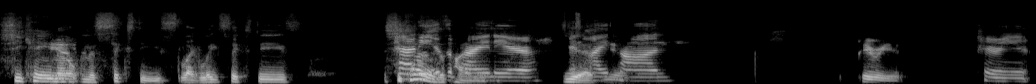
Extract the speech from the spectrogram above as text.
She came Yeah. out in the '60s, like late '60s. She Patty is a pioneer, an Yeah. icon. Period. Period.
